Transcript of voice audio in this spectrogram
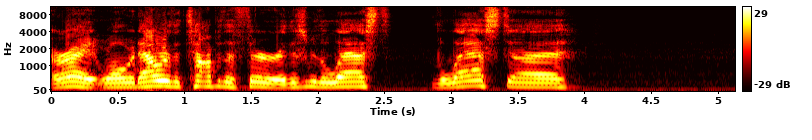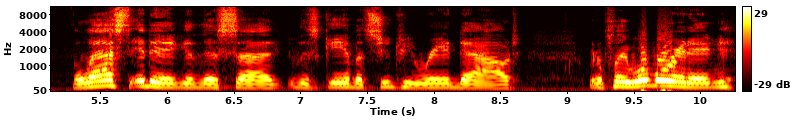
All right, well now we're at the top of the third. This will be the last, the last, uh, the last inning in this uh, this game that's soon to be rained out. We're gonna play one more inning,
